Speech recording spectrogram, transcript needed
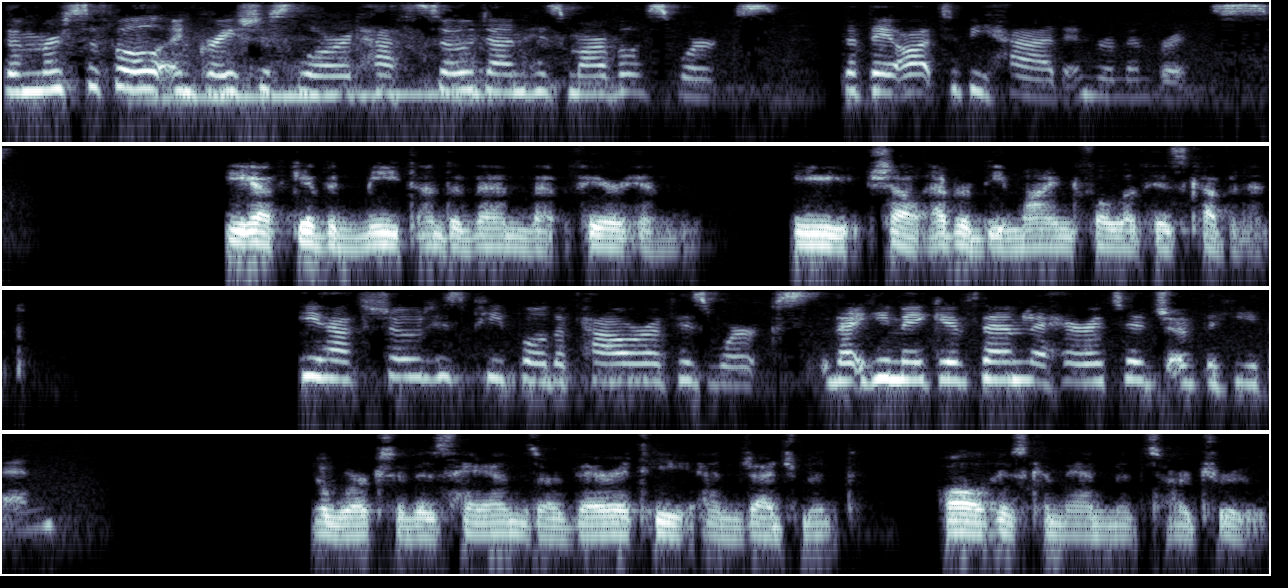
The merciful and gracious Lord hath so done his marvelous works, that they ought to be had in remembrance. He hath given meat unto them that fear him. He shall ever be mindful of his covenant. He hath showed his people the power of his works, that he may give them the heritage of the heathen. The works of his hands are verity and judgment. All his commandments are true.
